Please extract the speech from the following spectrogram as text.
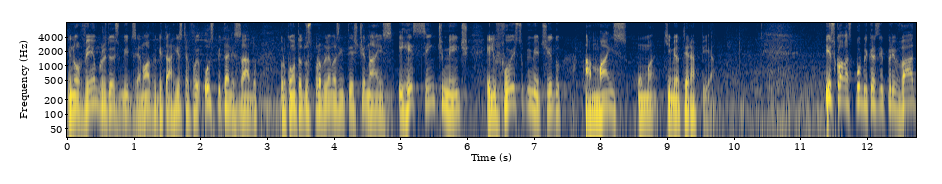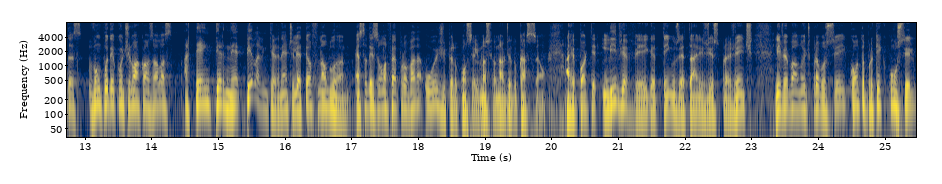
Em novembro de 2019, o guitarrista foi hospitalizado por conta dos problemas intestinais e recentemente ele foi submetido a mais uma quimioterapia. Escolas públicas e privadas vão poder continuar com as aulas até a internet, pela internet ele até o final do ano. Essa decisão foi aprovada hoje pelo Conselho Nacional de Educação. A repórter Lívia Veiga tem os detalhes disso para a gente. Lívia, boa noite para você e conta por que, que o Conselho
